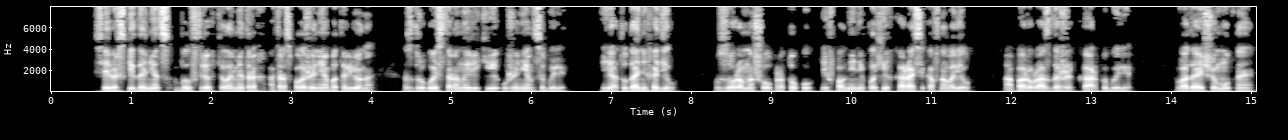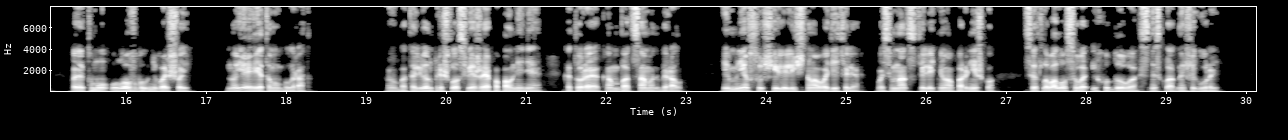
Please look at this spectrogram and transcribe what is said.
Северский Донец был в трех километрах от расположения батальона, с другой стороны реки уже немцы были. Я туда не ходил, Взором нашел протоку и вполне неплохих карасиков наловил, а пару раз даже карпы были. Вода еще мутная, поэтому улов был небольшой, но я и этому был рад. В батальон пришло свежее пополнение, которое комбат сам отбирал. И мне всучили личного водителя, 18-летнего парнишку, светловолосого и худого, с нескладной фигурой.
